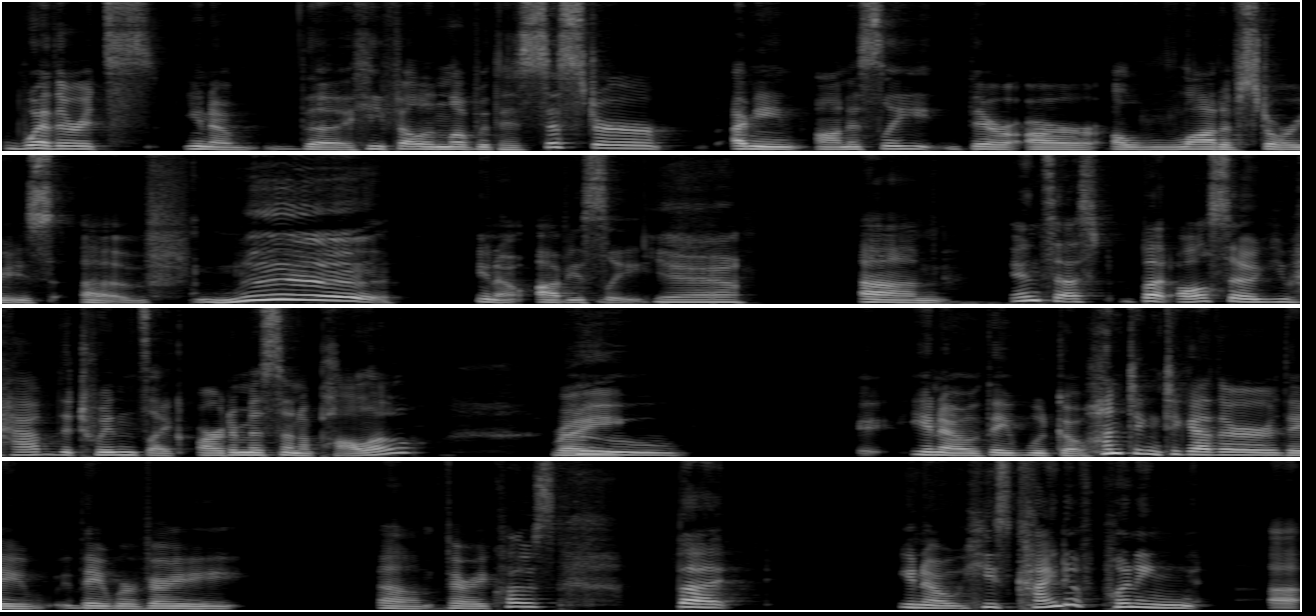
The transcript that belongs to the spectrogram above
whether it's, you know, the he fell in love with his sister. I mean, honestly, there are a lot of stories of, you know, obviously Yeah. um, incest, but also you have the twins like Artemis and Apollo, Right. who, eh, you know, they would go hunting together. They they were very, um, very close, but you know, he's kind of putting a,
